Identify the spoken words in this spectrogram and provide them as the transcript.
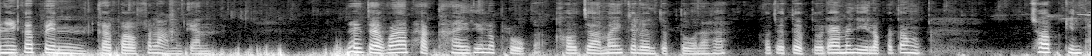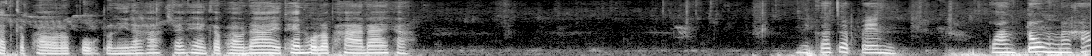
อันนี้ก็เป็นกระเพราฝรั่งเหมือนกัน เนื่องจากว่าผักไทยที่เราปลูกอะเขาจะไม่เจริญเติบโตนะคะ เขาจะเติบโตได้ไม่ดีเราก็ต้องชอบกินผัดกะเพราเราปลูกตัวนี้นะคะ ใช้แทนกะเพราได้ แทนโหระพาได้ค่ะ นี่ก็จะเป็นกวางตุ้งนะคะ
